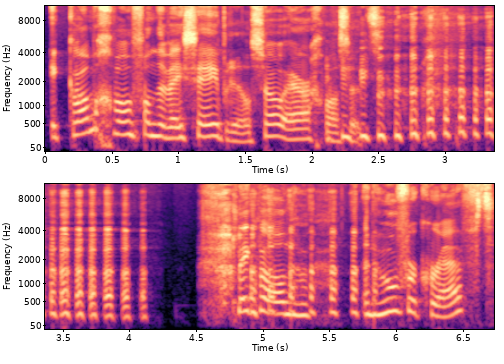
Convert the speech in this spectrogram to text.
ik kwam gewoon van de wc-bril. Zo erg was het. ik leek wel een, een Hoovercraft.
